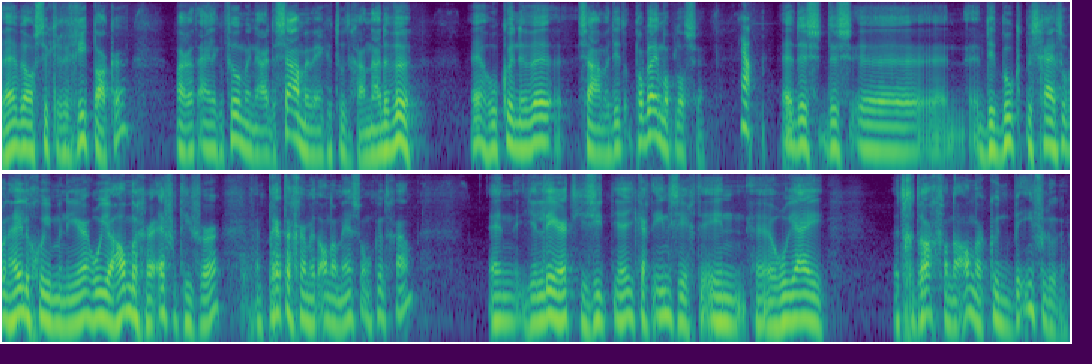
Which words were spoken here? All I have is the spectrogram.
hè, wel een stukje regie pakken, maar uiteindelijk veel meer naar de samenwerking toe te gaan, naar de we. Hè, hoe kunnen we samen dit probleem oplossen? Ja. Eh, dus dus eh, dit boek beschrijft op een hele goede manier hoe je handiger, effectiever en prettiger met andere mensen om kunt gaan. En je leert, je, ziet, ja, je krijgt inzichten in eh, hoe jij het gedrag van de ander kunt beïnvloeden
